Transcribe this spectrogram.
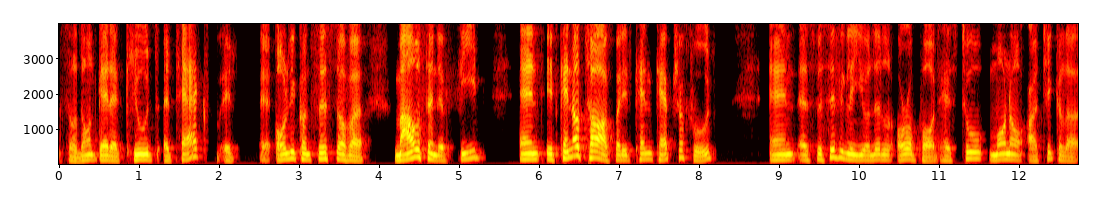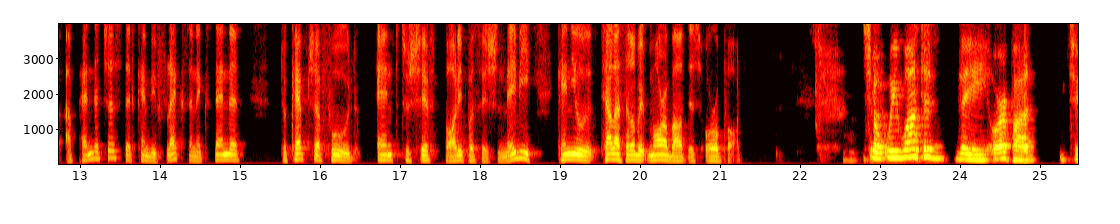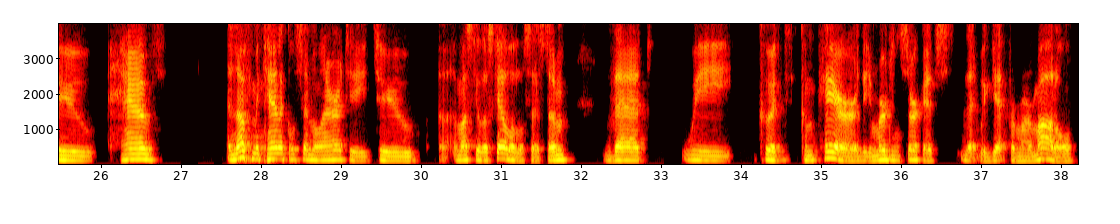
So don't get a cute attack. It, it only consists of a mouth and a feet, and it cannot talk, but it can capture food. And uh, specifically, your little oropod has two monoarticular appendages that can be flexed and extended to capture food and to shift body position. Maybe can you tell us a little bit more about this oropod? So we wanted the oropod to have enough mechanical similarity to a musculoskeletal system that we could compare the emergent circuits that we get from our model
